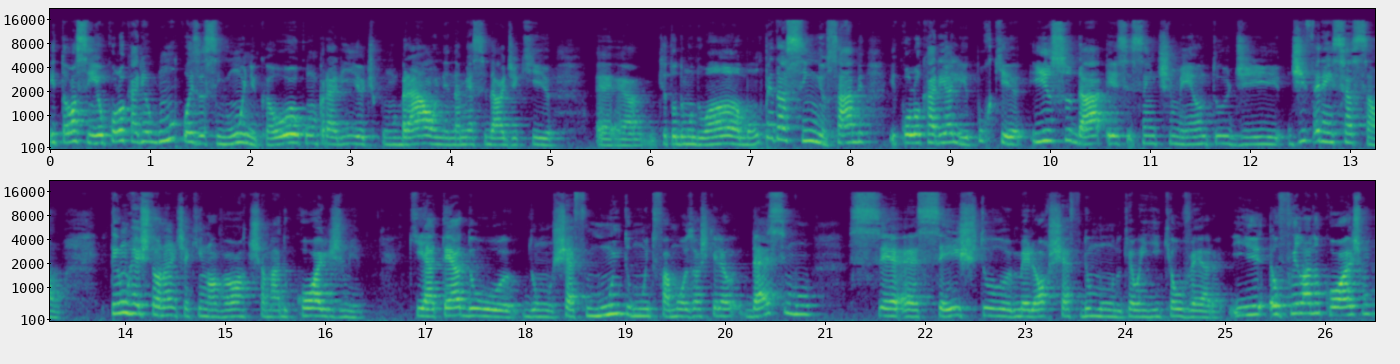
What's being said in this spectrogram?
Então, assim, eu colocaria alguma coisa assim única, ou eu compraria, tipo, um brownie na minha cidade aqui, é, que todo mundo ama, um pedacinho, sabe? E colocaria ali. Porque isso dá esse sentimento de diferenciação. Tem um restaurante aqui em Nova York chamado Cosme, que é até do, de um chefe muito, muito famoso. Acho que ele é o décimo sexto melhor chefe do mundo, que é o Henrique Olvera. E eu fui lá no Cosme,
